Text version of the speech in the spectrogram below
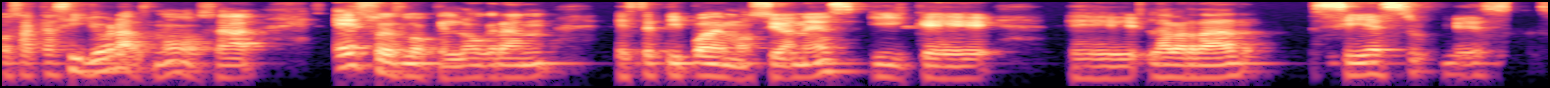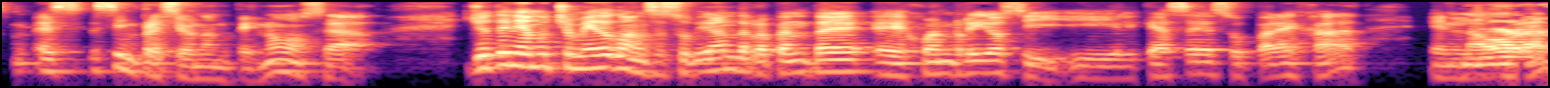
o sea, casi lloras, ¿no? O sea, eso es lo que logran este tipo de emociones y que eh, la verdad sí es, es, es, impresionante, ¿no? O sea, yo tenía mucho miedo cuando se subieron de repente eh, Juan Ríos y, el que hace su pareja en la obra.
